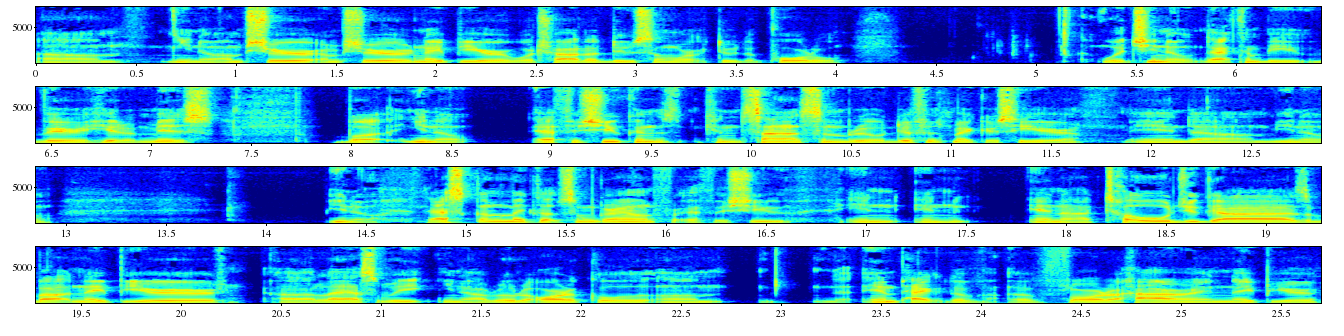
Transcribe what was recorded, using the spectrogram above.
Um, you know, I'm sure I'm sure Napier will try to do some work through the portal, which you know that can be very hit or miss. But you know, FSU can can sign some real difference makers here, and um, you know, you know, that's going to make up some ground for FSU. And and and I told you guys about Napier uh, last week. You know, I wrote an article, um, the impact of, of Florida hiring Napier,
